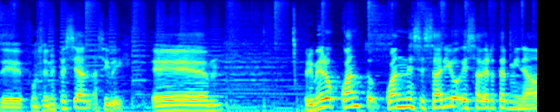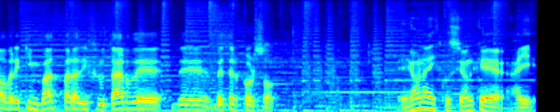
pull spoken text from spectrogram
de Función Especial, así le dije. Eh, primero, ¿cuánto, ¿cuán necesario es haber terminado Breaking Bad para disfrutar de, de Better Call Saul? Es una discusión que hay.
